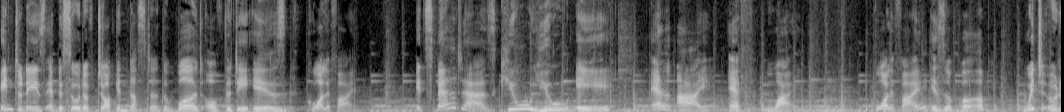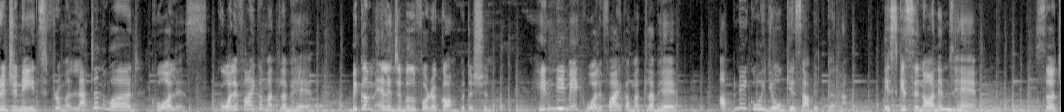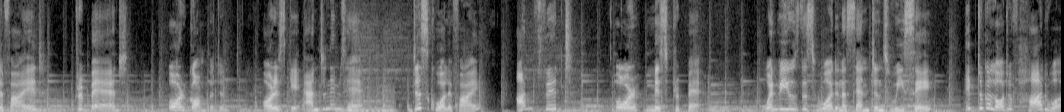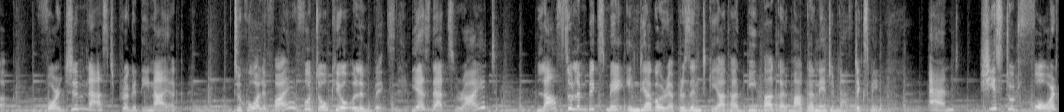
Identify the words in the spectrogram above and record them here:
In today's episode of Chalk and Duster, the word of the day is qualify. It's spelled as Q U A L I F Y. Qualify is a verb which originates from a Latin word qualis. Qualify का मतलब है become eligible for a competition. Hindi में qualify का मतलब है अपने को योग्य साबित करना इसके सिनोनिम्स हैं सर्टिफाइड प्रिपेयर्ड और कॉम्पिटेंट और इसके एंटोनिम्स हैं disqualify unfit or misprepare. When we use this word in a sentence, we say, It took a lot of hard work for gymnast Pranati Nayak to qualify for Tokyo Olympics. Yes, that's right. Last Olympics में India को represent किया था दीपा कर्माकर ने gymnastics में। And she stood fourth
